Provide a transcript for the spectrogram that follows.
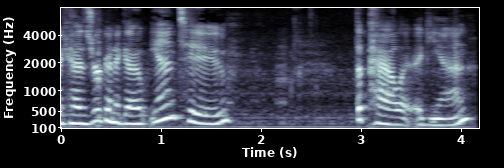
because you're going to go into the palette again.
